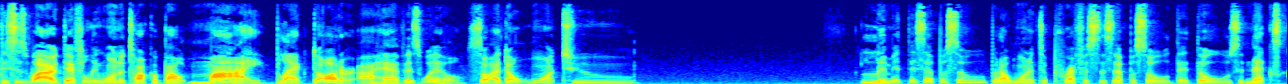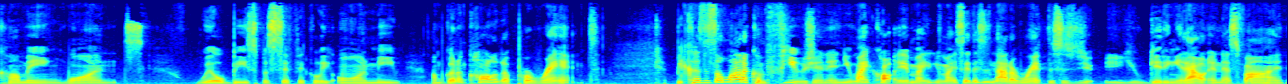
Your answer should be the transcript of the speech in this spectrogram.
this is why I definitely want to talk about my black daughter I have as well. So I don't want to limit this episode, but I wanted to preface this episode that those next coming ones will be specifically on me. I'm to call it a PaRANT because it's a lot of confusion and you might call it might you might say this is not a rant. This is you, you getting it out and that's fine.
